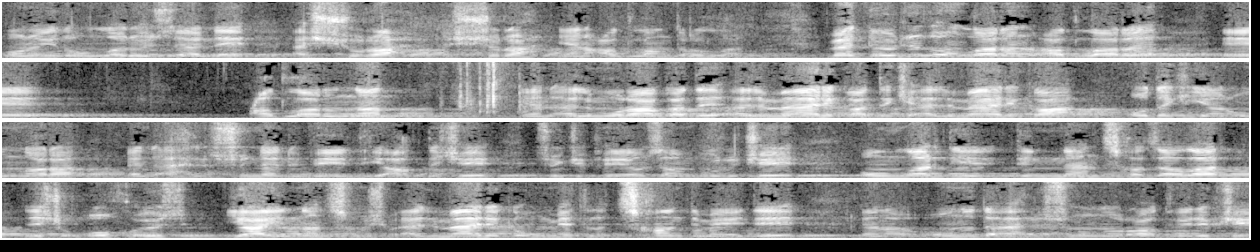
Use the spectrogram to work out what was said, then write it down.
Ona görə onlar özlərini əş-şurah, əş-şurah, yəni adlandırırlar. Və dördüncü onların adları e, adlarından yəni Əl-Muraqadır, Əl-Məriqadır ki, Əl-Məriqa o da ki, yəni onlara yəni əhl-i sünnənin verdiyi addır ki, çünki Peyğəmbər buyurur ki, onlar deyir, dindən çıxacaqlar, deyir ki, ox öz yayından çıxmış. Əl-Məriqa ümumiyyətlə çıxan deməkdir. Yəni onu da əhl-i sünnə onlara ad verib ki,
